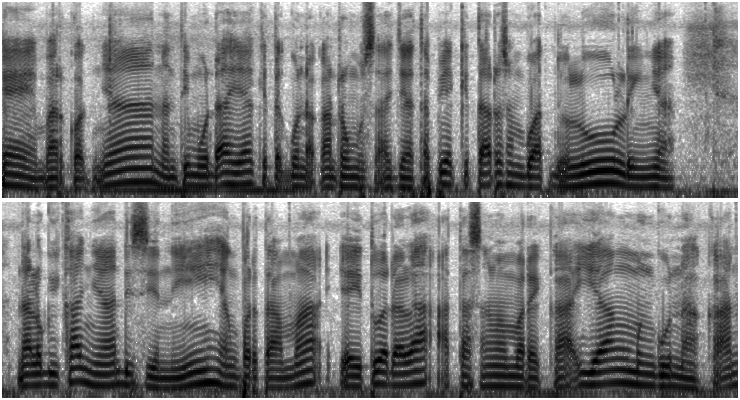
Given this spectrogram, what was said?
Oke, barcode-nya nanti mudah ya kita gunakan rumus aja, tapi ya kita harus membuat dulu linknya. Nah, logikanya di sini yang pertama yaitu adalah atas nama mereka yang menggunakan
